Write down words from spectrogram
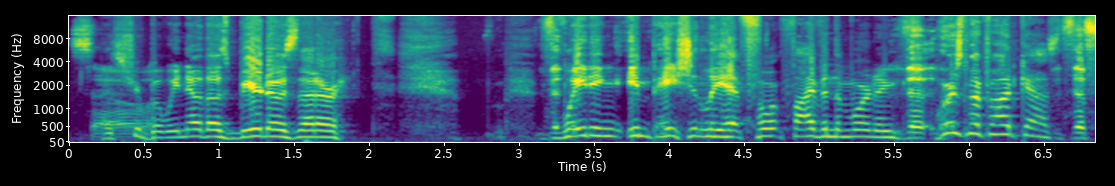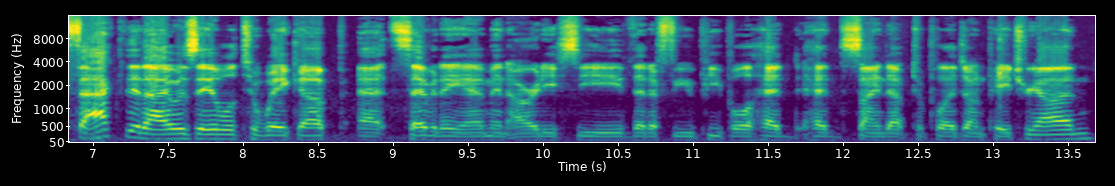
So- That's true. But we know those beardos that are waiting impatiently at four, five in the morning. The- Where's my podcast? the fact that I was able to wake up at 7 a.m. and already see that a few people had had signed up to pledge on Patreon,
